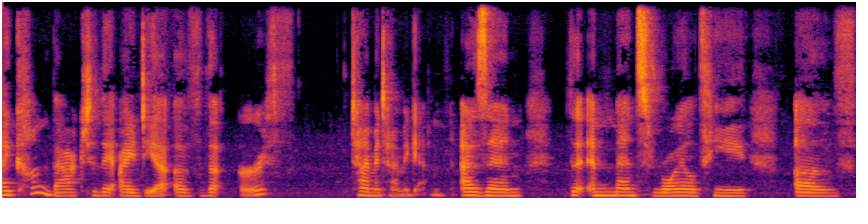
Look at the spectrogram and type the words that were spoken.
I come back to the idea of the earth time and time again, as in the immense royalty of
